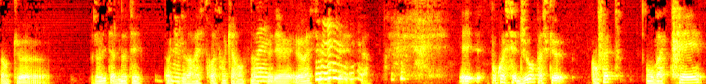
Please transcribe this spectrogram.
Donc, euh, j'invite à le noter. Donc, il vous en reste 349, Ouais. mais les- le reste, c'est vous qui allez le faire. Et pourquoi 7 jours? Parce que, en fait, on va créer...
